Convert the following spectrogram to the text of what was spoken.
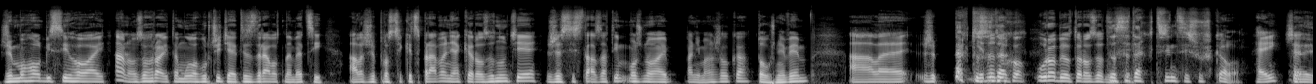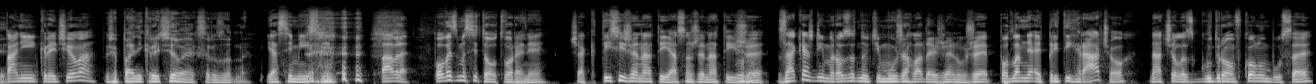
že mohol by si ho aj, áno, zohrali tam úlohu určite aj tie zdravotné veci, ale že proste keď spravil nejaké rozhodnutie, že si stál za tým, možno aj pani manželka, to už neviem, ale že tak to jednoducho tak, urobil to rozhodnutie. To sa tak v Trinci šuškalo. Hej, že Hej. pani Krejčiová? Že pani Krejčiová, jak sa rozhodne. Ja si myslím. Pavle, povedzme si to otvorene však ty si ženatý, ja som ženatý, uh-huh. že za každým rozhodnutím muža hľadaj ženu, že podľa mňa aj pri tých hráčoch, na čele s Gudrom v Kolumbuse.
